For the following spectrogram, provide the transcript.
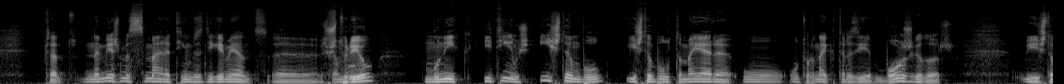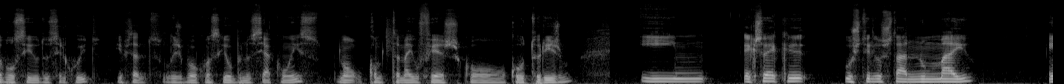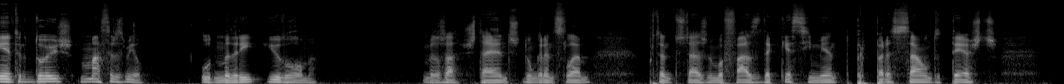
Portanto, na mesma semana tínhamos antigamente uh, Estoril, Munique e tínhamos Istambul. Istambul também era um, um torneio que trazia bons jogadores e Istambul saiu do circuito e, portanto, Lisboa conseguiu beneficiar com isso, não, como também o fez com, com o turismo. E a questão é que o Estoril está no meio entre dois Masters 1000, o de Madrid e o de Roma. Mas está, está antes de um grande slam, portanto estás numa fase de aquecimento, de preparação, de testes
